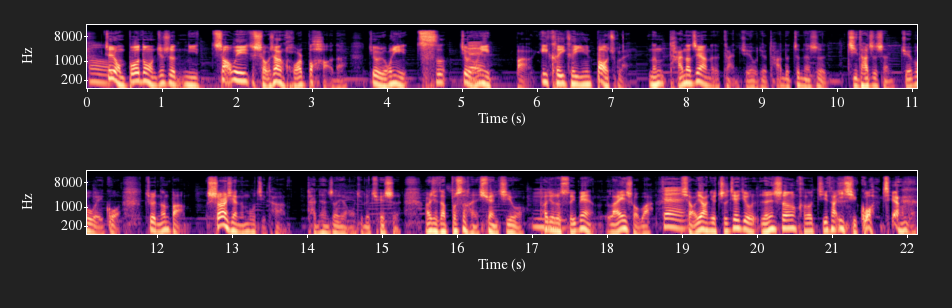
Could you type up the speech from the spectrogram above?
哦这种波动就是你稍微手上活儿不好的，就容易呲，就容易把一颗一颗音爆出来。能弹到这样的感觉，我觉得他的真的是吉他之神，绝不为过。就是能把十二弦的木吉他弹成这样，我觉得确实，而且他不是很炫技哦，嗯他就是随便来一首吧，对小样就直接就人声和吉他一起过 这样的，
